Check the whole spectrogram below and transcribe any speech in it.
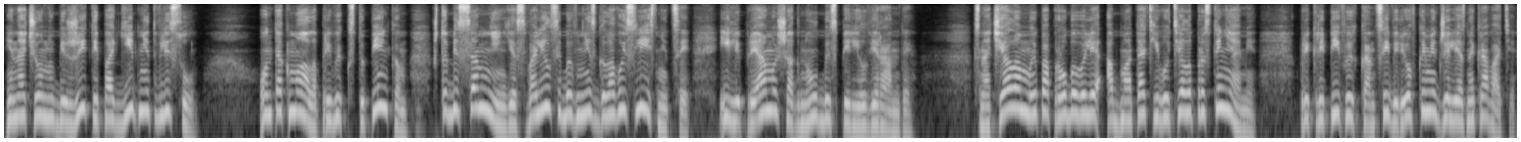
иначе он убежит и погибнет в лесу. Он так мало привык к ступенькам, что без сомнения свалился бы вниз головой с лестницы или прямо шагнул бы с перил веранды. Сначала мы попробовали обмотать его тело простынями, прикрепив их концы веревками к железной кровати.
